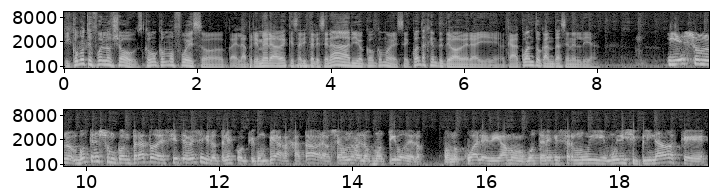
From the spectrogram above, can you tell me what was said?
¿Y cómo te fue en los shows? ¿Cómo, ¿Cómo fue eso? ¿La primera vez que saliste al escenario? ¿Cómo, es? ¿Cuánta gente te va a ver ahí? ¿Cada cuánto cantás en el día? Y es un, vos tenés un contrato de siete meses que lo tenés que cumplir a rajatabla, o sea, uno de los motivos de los por los cuales, digamos, vos tenés que ser muy muy disciplinado es que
